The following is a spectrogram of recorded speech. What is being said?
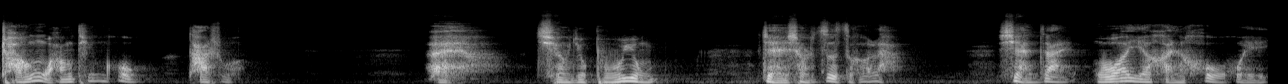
成王听后，他说：“哎呀。”请就不用这事儿自责了。现在我也很后悔。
